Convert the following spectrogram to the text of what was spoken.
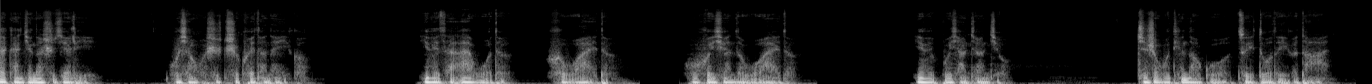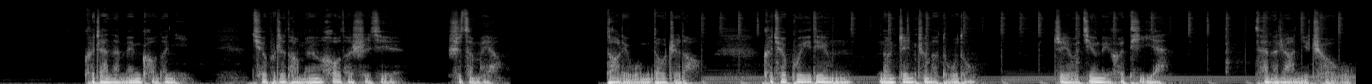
在感情的世界里，我想我是吃亏的那一个，因为在爱我的和我爱的，我会选择我爱的，因为不想将就。这是我听到过最多的一个答案。可站在门口的你，却不知道门后的世界是怎么样。道理我们都知道，可却不一定能真正的读懂。只有经历和体验，才能让你彻悟。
